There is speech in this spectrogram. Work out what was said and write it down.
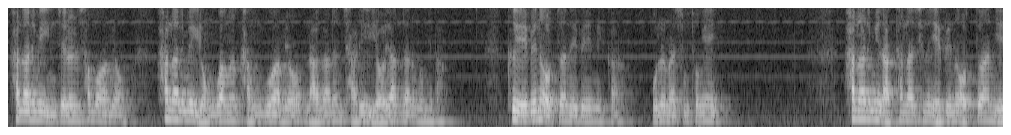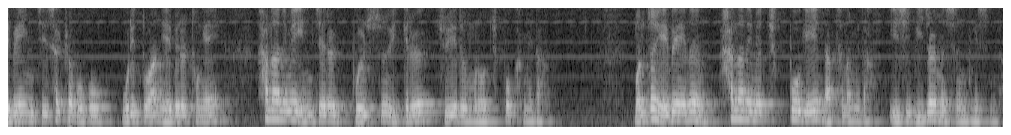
하나님의 임재를 사모하며 하나님의 영광을 강구하며 나가는 자리여야 한다는 겁니다. 그 예배는 어떠한 예배입니까? 오늘 말씀 통해 하나님이 나타나시는 예배는 어떠한 예배인지 살펴보고 우리 또한 예배를 통해 하나님의 임재를 볼 수 있기를 주의 이름으로 축복합니다. 먼저 예배에는 하나님의 축복이 나타납니다. 22절 말씀 보겠습니다.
